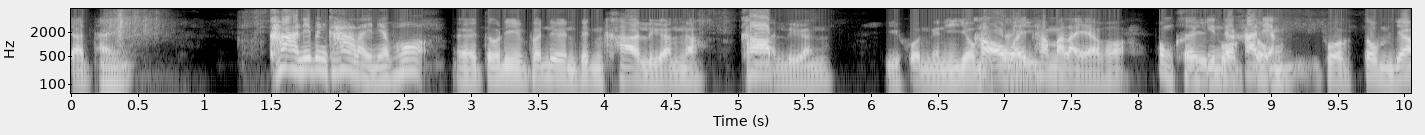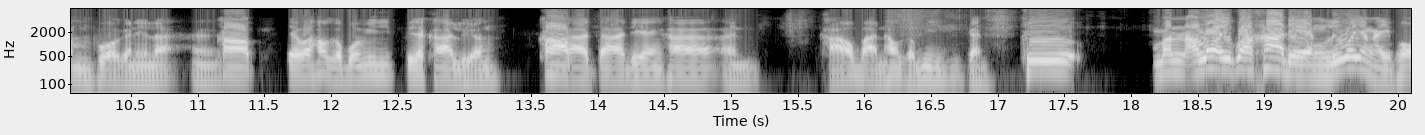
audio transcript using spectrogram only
จัดให้ค่านี้เป็นค่าอะไรเนี่ยพ่อเออตัวนี้เพิ่นเดินเป็นคาเหลืองเนาะครับคาเหลืองที่คนกันนิยมเขาเอาไว้ใส่ทำอะไรอะพ่อผมเคยกินพแต่วกค่าต้เดียมงพวกต้มยำพวกกันนี่ละเออครับ แต่ว่าเฮาก็บ่มีเป็นคาเหลืองครับคาตาแดงคาอัน ขาวบานเฮาก็มีคือกัน คือมันอร่อยกว่าค่าแดงหรือว่ายังไงพ่อ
